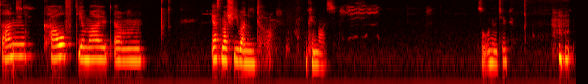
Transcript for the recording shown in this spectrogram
Dann kauf dir mal ähm, erstmal Shibanita. Okay, nice. So unnötig.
